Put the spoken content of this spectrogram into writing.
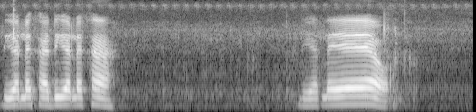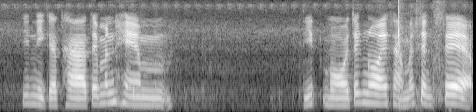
เดือดเลยค่ะ เดือดเลยค่ะ เดือดแล้ว ที่นี่กระทาแต่มันแฮมติดหมอจักหน่อยค่ะ มันจังแซบ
